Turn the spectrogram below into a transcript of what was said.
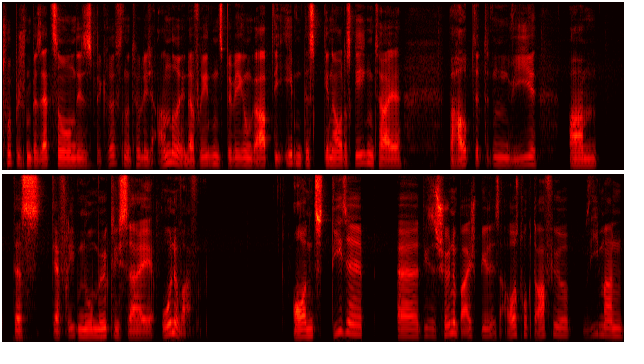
typischen Besetzung dieses Begriffs natürlich andere in der Friedensbewegung gab, die eben das, genau das Gegenteil behaupteten, wie ähm, dass der Frieden nur möglich sei ohne Waffen. Und diese äh, dieses schöne Beispiel ist Ausdruck dafür, wie man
